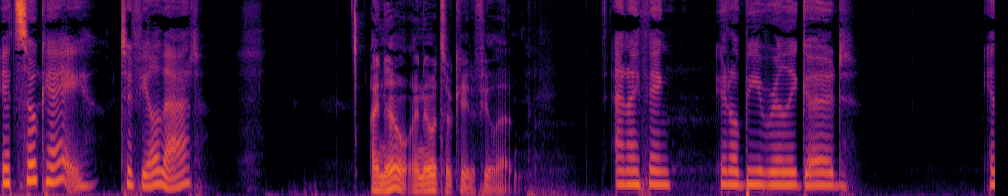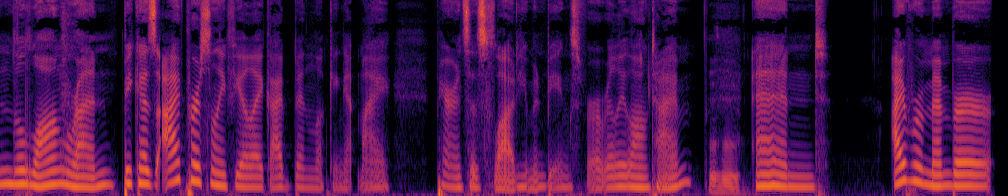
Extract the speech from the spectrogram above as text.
It's okay to feel that. I know I know it's okay to feel that. And I think it'll be really good in the long run because I personally feel like I've been looking at my parents as flawed human beings for a really long time. hmm And I remember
